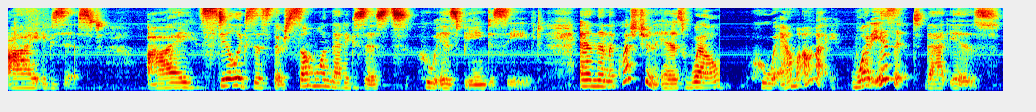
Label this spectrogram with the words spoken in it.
I exist. I still exist. There's someone that exists who is being deceived. And then the question is well, who am I? What is it that is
